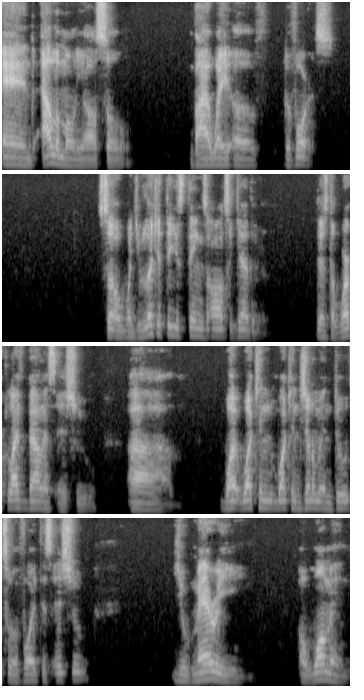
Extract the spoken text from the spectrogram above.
and alimony also by way of divorce. So when you look at these things all together, there's the work life balance issue, um, what what can what can gentlemen do to avoid this issue? You marry a woman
